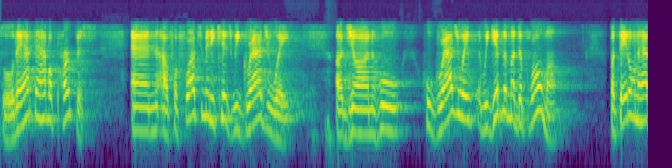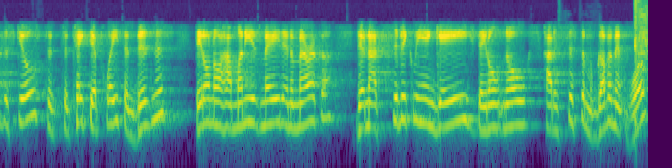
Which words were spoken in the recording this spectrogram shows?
school. They have to have a purpose. And uh, for far too many kids, we graduate, uh, John, who who graduate, we give them a diploma, but they don't have the skills to, to take their place in business. They don't know how money is made in America. They're not civically engaged. They don't know how the system of government works.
